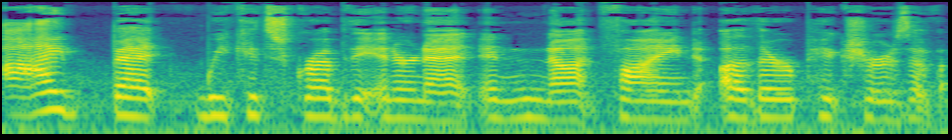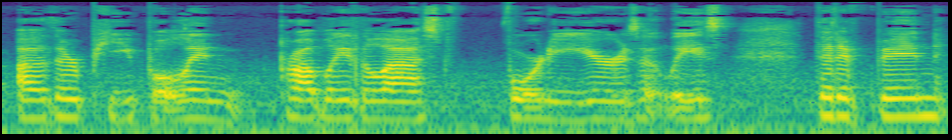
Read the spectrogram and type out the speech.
I bet we could scrub the internet and not find other pictures of other people in probably the last 40 years at least that have been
